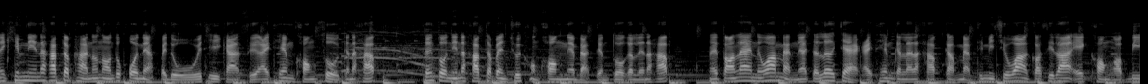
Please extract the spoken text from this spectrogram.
ในคลิปนี้นะครับจะพาน้องๆทุกคนเนี่ยไปดูวิธีการซื้อ item Kong Suit กันนะครับซึ่งตัวนี้นะครับจะเป็นชุดของคองเนี่ยแบบเต็มตัวกันเลยนะครับ ในตอนแรกนึกว่า map เนี้ยจะเลิกแจก item กันแล้วนะครับกับ map ที่มีชื่อว่า Godzilla X Kong Obby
